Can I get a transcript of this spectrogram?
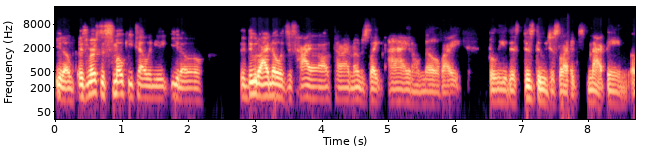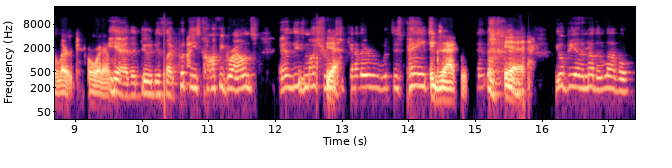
you know, it's versus Smokey telling me, you know, the dude I know is just high all the time. I'm just like, I don't know if I believe this. This dude just like not being alert or whatever. Yeah, the dude is like, put these coffee grounds and these mushrooms yeah. together with this paint. Exactly. yeah. You'll be at another level.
